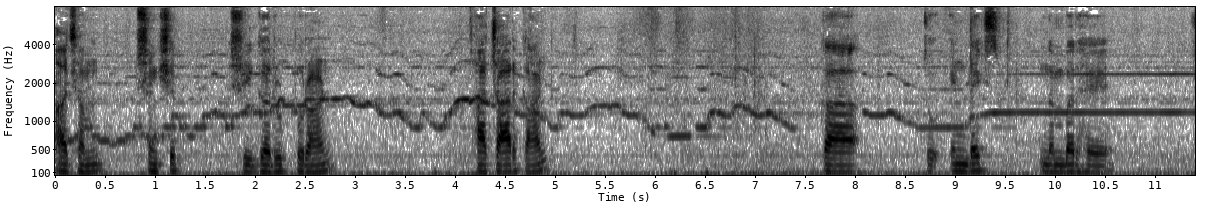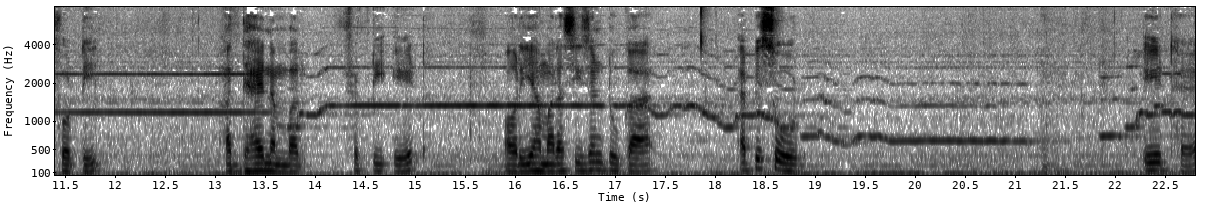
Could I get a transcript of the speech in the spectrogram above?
आज हम संक्षिप्त श्री गरुड़ पुराण, आचार कांड का जो इंडेक्स नंबर है फोर्टी अध्याय नंबर फिफ्टी एट और ये हमारा सीज़न टू का एपिसोड एट है।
